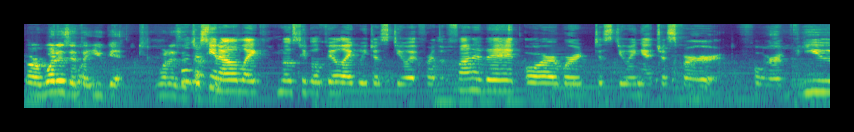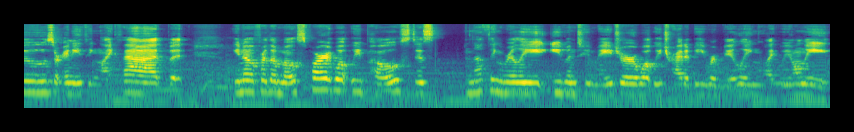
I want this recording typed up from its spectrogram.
or what is it that you get? What is Well, it? just you know, like most people feel like we just do it for the fun of it, or we're just doing it just for for views or anything like that. But you know, for the most part, what we post is nothing really even too major. What we try to be revealing, like we only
